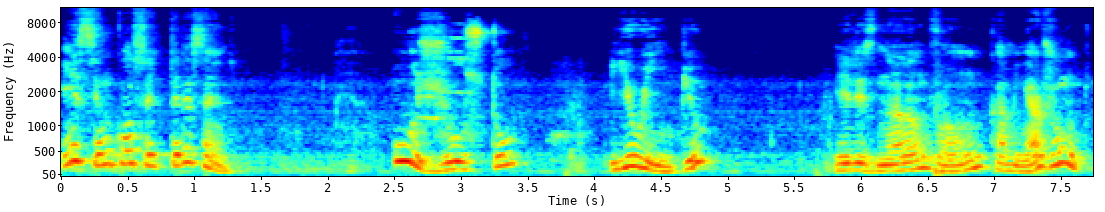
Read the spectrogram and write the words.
Esse é um conceito interessante. O justo e o ímpio, eles não vão caminhar juntos.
